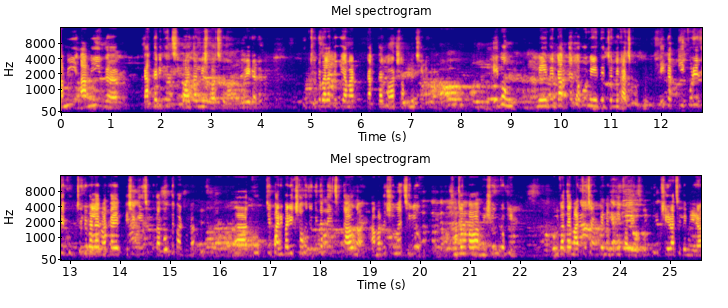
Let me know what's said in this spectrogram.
আমি আমি ডাক্তারি করছি পঁয়তাল্লিশ বছর হয়ে গেল। ছোটবেলা থেকে আমার ডাক্তার হওয়ার স্বপ্ন ছিল। এবং মেয়েদের ডাক্তার হব, মেয়েদের জন্য কাজ করব। এটা কি করে যে খুব ছোটবেলায় মাথায় এসে গিয়েছিল তা বলতে পারব না। খুব যে পারিবারিক সহযোগিতা পেয়েছি তাও নয়। আমাদের সময় ছিল সুযোগ পাওয়া ভীষণ কঠিন। কলকাতায় মাত্র চারটে মেডিকেল কলেজ খুব সেরা ছেলে মেয়েরা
